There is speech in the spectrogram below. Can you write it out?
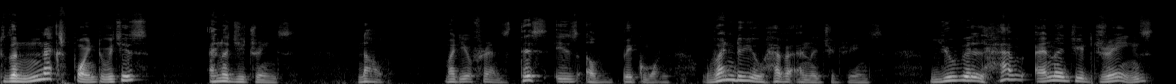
to the next point, which is energy drains. Now, my dear friends, this is a big one. When do you have energy drains? You will have energy drains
